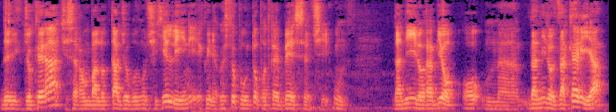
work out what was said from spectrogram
Delic giocherà, ci sarà un ballottaggio Bonucci-Chiellini e quindi a questo punto potrebbe esserci un Danilo Rabiot o un Danilo Zaccaria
